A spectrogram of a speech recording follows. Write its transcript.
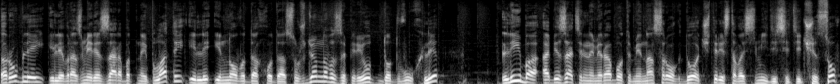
рублей или в размере заработной платы или иного дохода осужденного за период до двух лет – либо обязательными работами на срок до 480 часов,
